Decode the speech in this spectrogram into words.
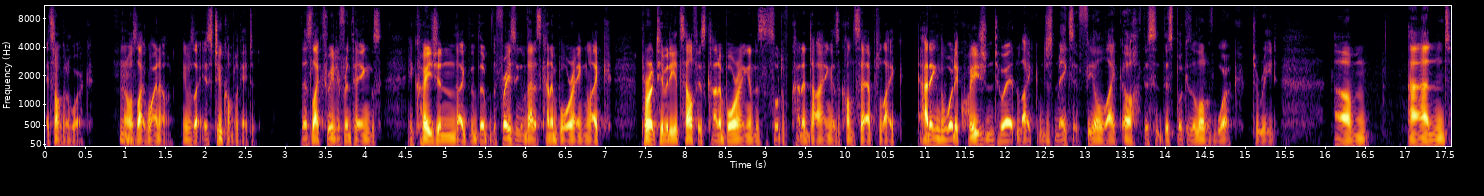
it's not going to work." And I was like, "Why not?" He was like, "It's too complicated. There's like three different things. Equation, like the, the, the phrasing of that is kind of boring. Like productivity itself is kind of boring and is sort of kind of dying as a concept. Like adding the word equation to it, like just makes it feel like, oh, this this book is a lot of work to read. Um, and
